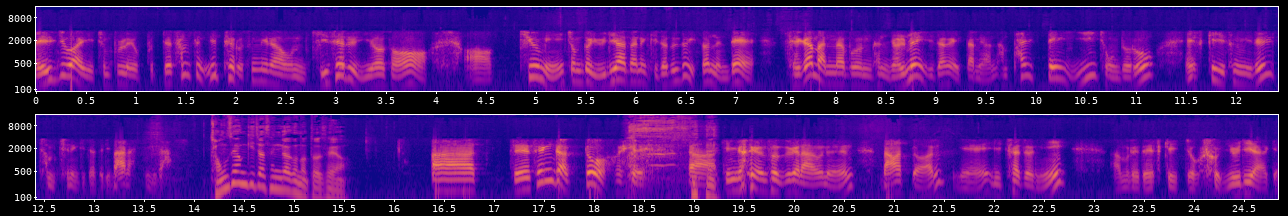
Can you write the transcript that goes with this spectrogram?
LG와의 준플레이오프 때 3승 1패로 승리를 한 기세를 이어서 어, 키움이 좀 더 유리하다는 기자들도 있었는데 제가 만나본 한 10명의 기자가 있다면 한 8대 2 정도로 SK 승리를 점치는 기자들이 많았습니다. 정세영 기자 생각은 어떠세요? 아, 제 생각도 예, 아, 김강현 선수가 나오는 나왔던 예, 2차전이 아무래도 SK 쪽으로 유리하게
